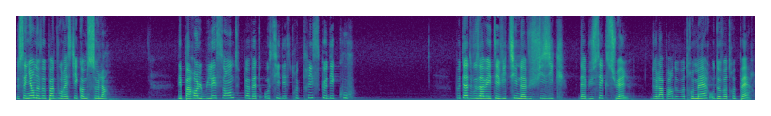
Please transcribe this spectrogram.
Le Seigneur ne veut pas que vous restiez comme cela. Des paroles blessantes peuvent être aussi destructrices que des coups. Peut-être vous avez été victime d'abus physiques, d'abus sexuels de la part de votre mère ou de votre père.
